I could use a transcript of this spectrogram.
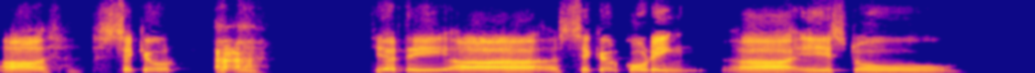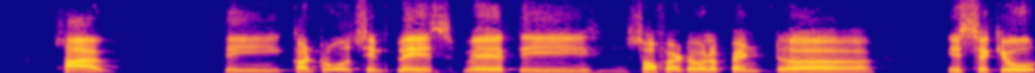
Uh, secure here the uh, secure coding uh, is to have the controls in place where the software development uh, is secure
